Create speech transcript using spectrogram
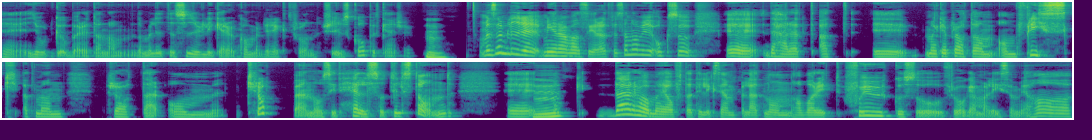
eh, jordgubbar, utan de, de är lite syrligare och kommer direkt från kylskåpet kanske. Mm. Men sen blir det mer avancerat, för sen har vi ju också eh, det här att, att eh, man kan prata om, om frisk, att man pratar om kroppen och sitt hälsotillstånd. Eh, Mm. Och där hör man ju ofta till exempel att någon har varit sjuk och så frågar man liksom, jaha,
